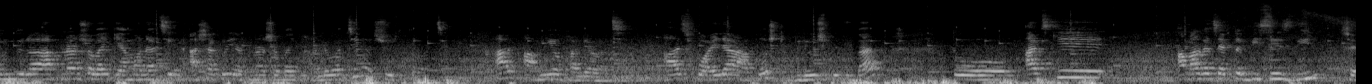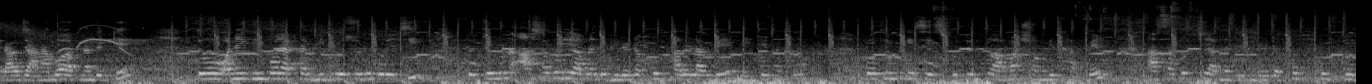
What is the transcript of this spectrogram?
বন্ধুরা, আপনারা সবাই কেমন আছেন? আশা করি আপনারা সবাই ভালো আছেন আর সুস্থ আছেন। আর আমিও ভালো আছি। আজ পয়লা আগস্ট, বৃহস্পতিবার। তো আজকে আমার কাছে একটা বিশেষ দিন, সেটাও জানাব আপনাদেরকে। তো অনেক দিন পর একটা ভিডিও শুরু করেছি। তো চলুন, আশা করি আপনাদের ভিডিওটা খুব ভালো লাগবে। দেখতে থাকুন। প্রথম থেকে শেষ পর্যন্ত আমার সঙ্গে থাকবেন। আশা করছি আপনাদের ভিডিওটা খুব খুব খুব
